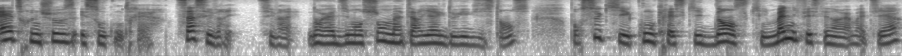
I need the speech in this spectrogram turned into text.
être une chose et son contraire. Ça, c'est vrai c'est vrai, dans la dimension matérielle de l'existence. Pour ce qui est concret, ce qui est dense, ce qui est manifesté dans la matière,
